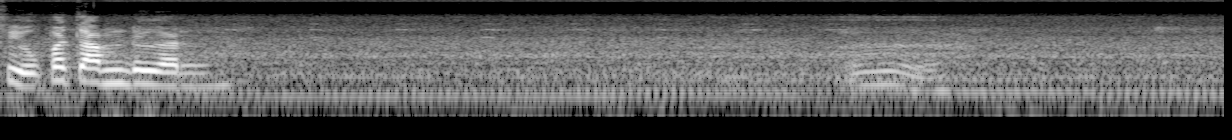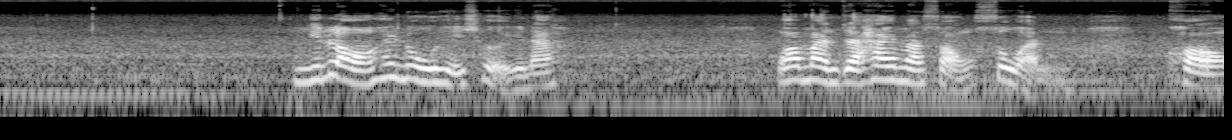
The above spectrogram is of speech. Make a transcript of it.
สิวประจำเดือน เออ นี่ลองให้ดูเฉยๆนะ ว่ามันจะให้มาสองส่วนของ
